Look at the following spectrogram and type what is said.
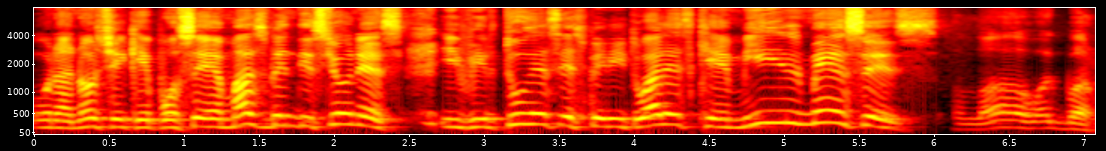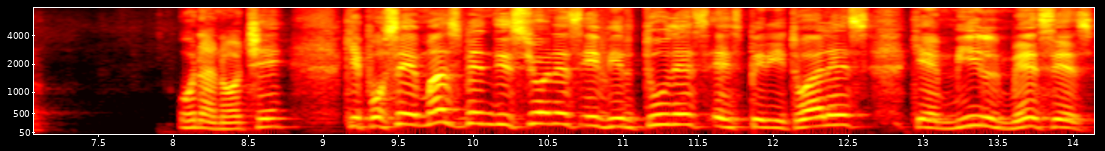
una noche que posee más bendiciones y virtudes espirituales que mil meses. Allahu Akbar. Una noche que posee más bendiciones y virtudes espirituales que mil meses.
